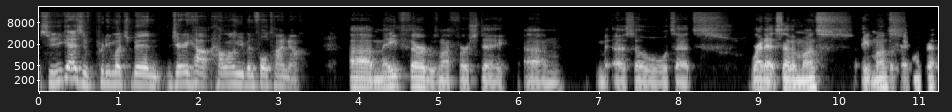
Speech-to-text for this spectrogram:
so you guys have pretty much been, Jerry, how, how long you been full time now? Uh, May 3rd was my first day. Um, uh, so what's that? Right at seven months, eight months. Okay. Like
